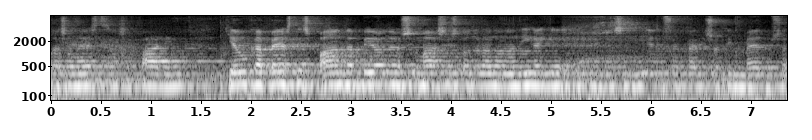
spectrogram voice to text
Παραπεσόντας ανέστησαν σε πάλιν, και ουκ απέστης πάντα ποιόν έως ημάς εις των ουρανών ανοίγαγε και την ασυλία σου ευχαριστώ την μένουσα.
